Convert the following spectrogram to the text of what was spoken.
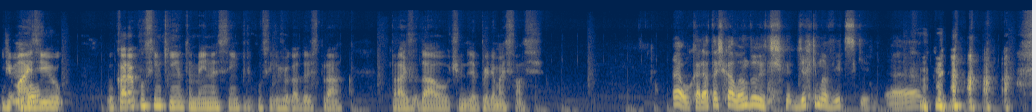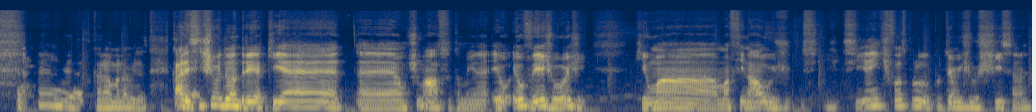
Demais. E o, o cara com cinquinho também, né? Sempre com cinco jogadores para ajudar o time dele a perder mais fácil. É, o cara tá escalando Dirk Nowitzki. É... é, cara é maravilhoso. Cara, esse time do André aqui é, é um timaço também, né? Eu, eu vejo hoje que uma, uma final, se a gente fosse pro, pro termo de justiça, né?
